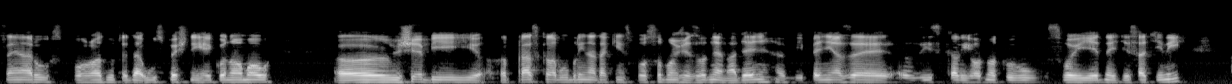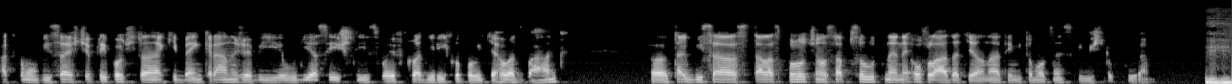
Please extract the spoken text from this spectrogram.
scenáru z pohľadu teda úspešných ekonómov, že by praskala bublina takým spôsobom, že zo dňa na deň by peniaze získali hodnotu svojej jednej desatiny a k tomu by sa ešte pripočítal nejaký bankrun, že by ľudia si išli svoje vklady rýchlo povyťahovať z bank, e, tak by sa stala spoločnosť absolútne neovládateľná týmito mocenskými štruktúrami. Mm-hmm.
